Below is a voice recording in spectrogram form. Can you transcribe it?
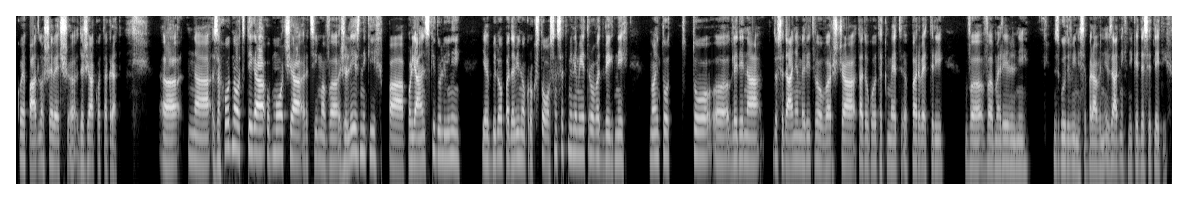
ko je padlo še več uh, dežja kot takrat. Uh, na zahodno od tega območja, recimo v Železnikih, pa Poljanski dolini, je bilo padavin okrog 180 mm v dveh dneh, no in to, to uh, glede na dosedanje meritve uvršča ta dogodek med prve tri v, v merilni zgodovini, se pravi v zadnjih nekaj desetletjih.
